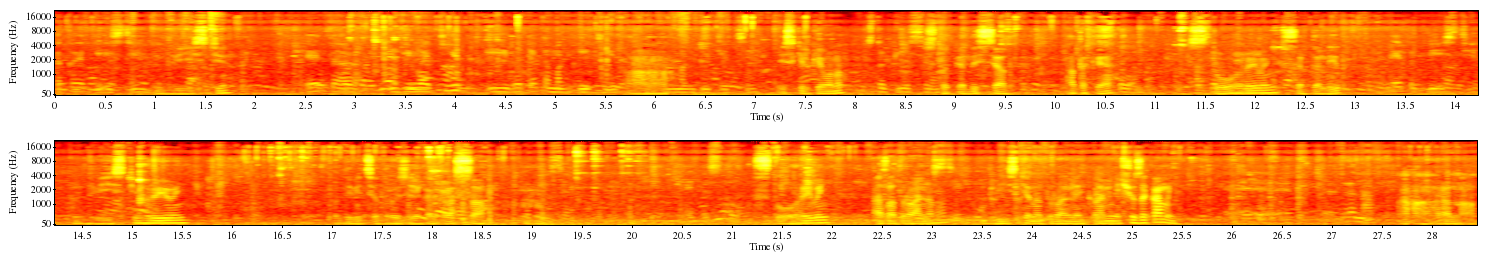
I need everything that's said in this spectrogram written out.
такая 200. 200. Это гематит и вот это магнетит. Ага. Магнетится. І скільки воно? 150. 150. А таке? 100. 100 гривень. Сердоліт Это 200. 200 гривень. Подивіться, друзі, яка краса. 50. Это 100. 100 гривень. А з натурального? 200 натуральний камінь. А що за камінь? Гранат. Ага, гранат.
